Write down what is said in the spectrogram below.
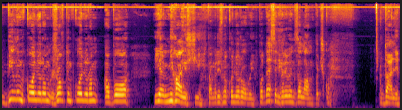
білим кольором, жовтим кольором, або є мігаючий, там різнокольоровий, по 10 гривень за лампочку. Далі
